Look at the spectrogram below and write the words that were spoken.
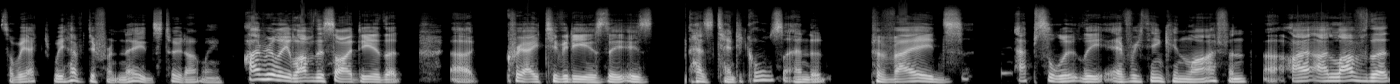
So we act, we have different needs too, don't we? I really love this idea that uh, creativity is is has tentacles and it pervades absolutely everything in life. And uh, I, I, love that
